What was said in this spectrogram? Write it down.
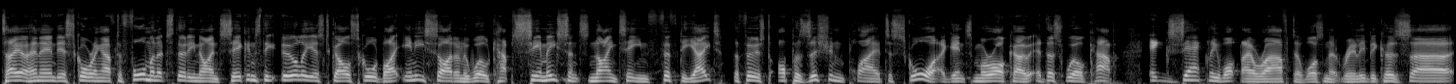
Theo Hernandez scoring after 4 minutes 39 seconds, the earliest goal scored by any side in a World Cup semi since 1958. The first opposition player to score against Morocco at this World Cup. Exactly what they were after, wasn't it, really? Because uh,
